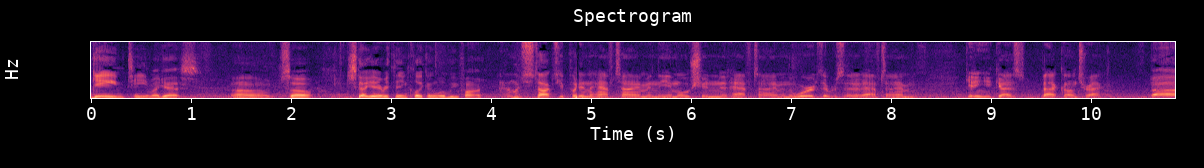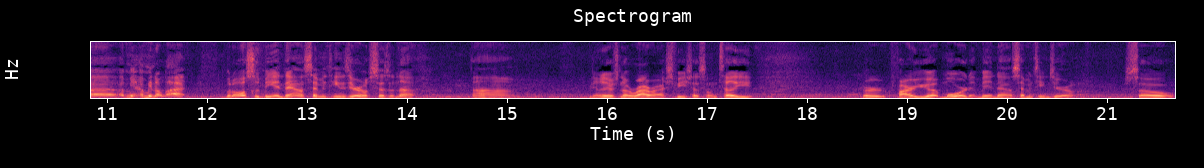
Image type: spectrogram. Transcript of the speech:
game team, I guess. Um, so just gotta get everything clicking. We'll be fine. How much stock do you put in the halftime and the emotion at halftime and the words that were said at halftime, getting you guys back on track? Uh, I mean, I mean a lot but also being down 17-0 says enough. Um, you know, there's no rah-rah speech that's going to tell you or fire you up more than being down 17-0. So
